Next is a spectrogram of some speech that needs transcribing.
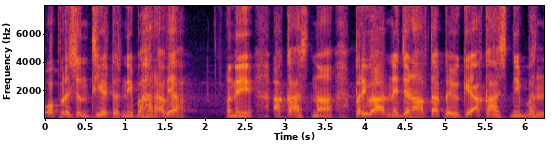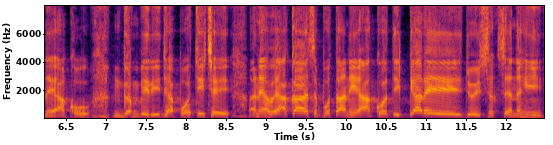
ઓપરેશન થિયેટરની બહાર આવ્યા. અને આકાશના પરિવારને જણાવતા કહ્યું કે આકાશની બંને આંખો ગંભીર ઈજા પહોંચી છે અને હવે આકાશ પોતાની આંખોથી ક્યારેય જોઈ શકશે નહીં.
